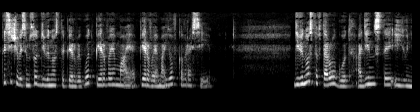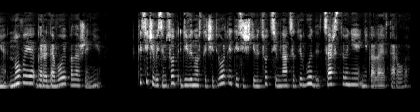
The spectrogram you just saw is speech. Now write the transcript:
1891 год, 1 мая. Первая маевка в России. 92 год, 11 июня. Новое городовое положение. 1894-1917 годы. Царствование Николая II.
